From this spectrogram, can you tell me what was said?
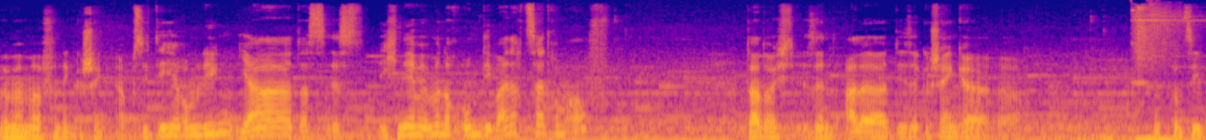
Wenn man mal von den Geschenken absieht, die hier rumliegen. Ja, das ist... Ich nehme immer noch um die Weihnachtszeit rum auf. Dadurch sind alle diese Geschenke äh, im Prinzip...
